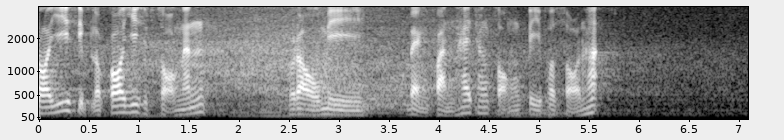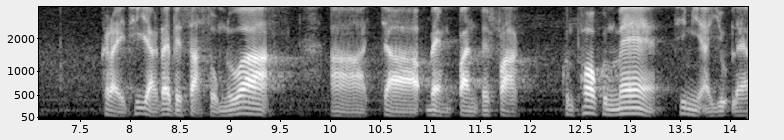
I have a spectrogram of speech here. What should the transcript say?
2520 แล้วก็ 22 นั้น เรามีแบ่งปันให้ทั้ง 2 ปีพศนะฮะใครที่อยากได้ไปสะสมหรือว่าาจะแบ่งปันไปฝากคุณพ่อคุณแม่ที่มีอายุแล้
